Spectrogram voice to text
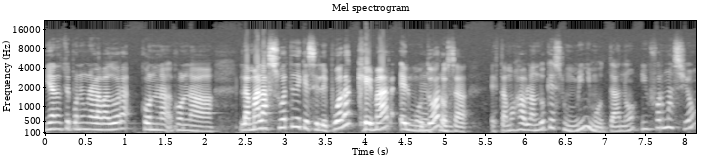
ya no te ponen una lavadora con la, con la, mala suerte de que se le pueda quemar el motor. O sea, estamos hablando que es un mínimo. Danos información.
